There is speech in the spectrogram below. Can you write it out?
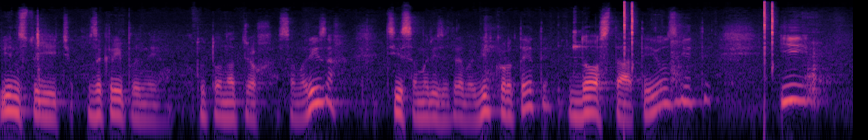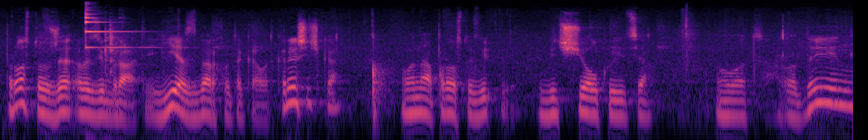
він стоїть закріплений тут на трьох саморізах. Ці саморізи треба відкрутити, достати його звідти і просто вже розібрати. Є зверху така от кришечка, вона просто відщолкується. От. Один,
